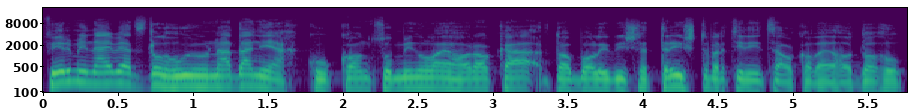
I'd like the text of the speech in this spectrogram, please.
Firmy najviac dlhujú na daniach. Ku koncu minulého roka to boli vyše 3 štvrtiny celkového dlhu.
